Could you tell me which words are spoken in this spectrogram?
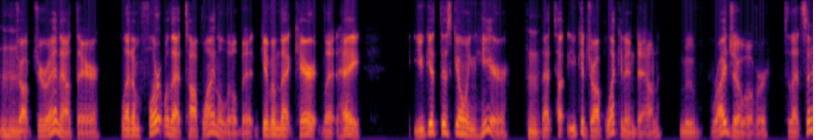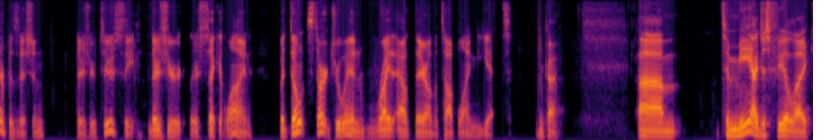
mm-hmm. drop Drouin out there, let him flirt with that top line a little bit, give him that carrot that hey, you get this going here. Hmm. That t- you could drop Lehkonen down, move Rijo over to that center position. There's your two C. There's your their second line, but don't start Drouin right out there on the top line yet. Okay. Um, to me, I just feel like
